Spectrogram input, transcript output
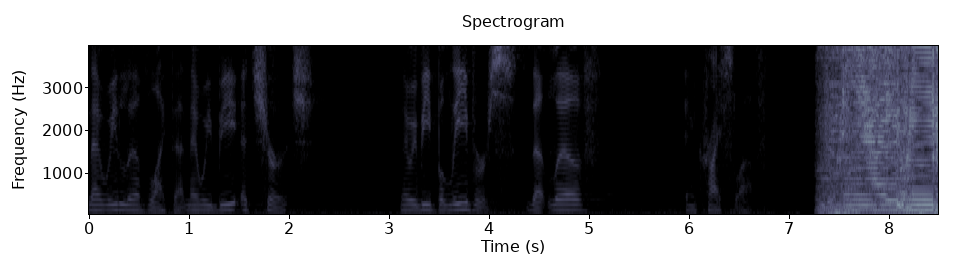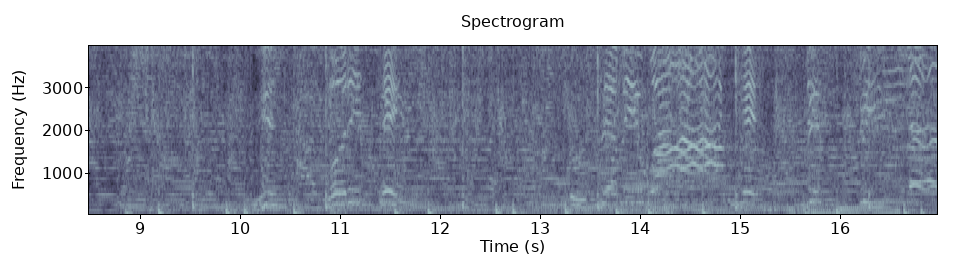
May we live like that. May we be a church. May we be believers that live in Christ's love. So tell me why can't this be love?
